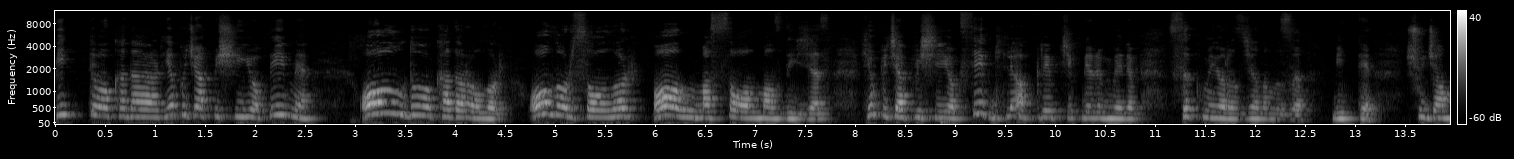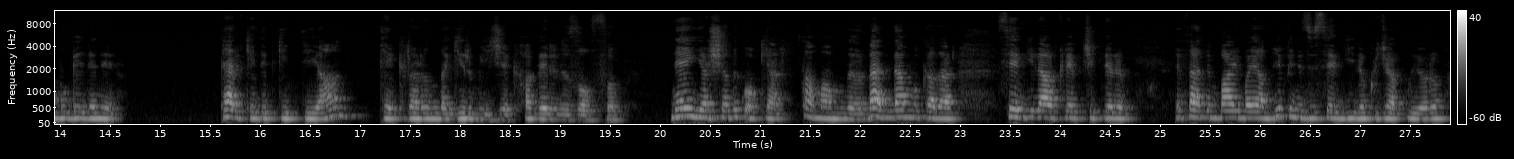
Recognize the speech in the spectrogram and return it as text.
Bitti o kadar. Yapacak bir şey yok değil mi? Olduğu kadar olur. Olursa olur, olmazsa olmaz diyeceğiz. Yapacak bir şey yok. Sevgili akrepçiklerim benim. Sıkmıyoruz canımızı. Bitti. Şu can bu bedeni terk edip gittiği an tekrarında girmeyecek. Haberiniz olsun. Ne yaşadık o kar. Tamamdır. Benden bu kadar. Sevgili akrepçiklerim. Efendim bay bayan hepinizi sevgiyle kucaklıyorum.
